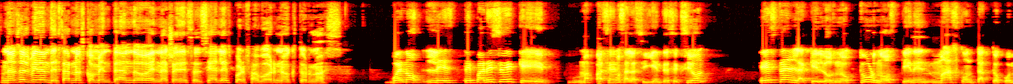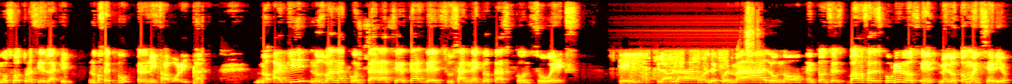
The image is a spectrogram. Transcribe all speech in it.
No se olviden de estarnos comentando en las redes sociales, por favor, nocturnos. Bueno, ¿les te parece que pasemos a la siguiente sección? Esta en la que los nocturnos tienen más contacto con nosotros y es la que, no sé tú, pero es mi favorita. No, aquí nos van a contar acerca de sus anécdotas con su ex. Que le hablaron, le fue mal o no. Entonces, vamos a descubrirlos. Me lo tomo en serio.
